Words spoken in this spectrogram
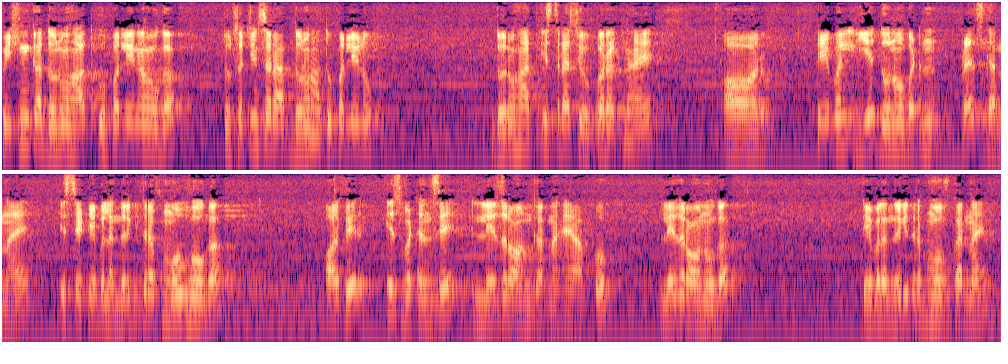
पेशेंट का दोनों हाथ ऊपर लेना होगा। तो सचिन सर, आप दोनों हाथ ऊपर ले लो। दोनों हाथ इस तरह से ऊपर रखना है और टेबल, ये दोनों बटन प्रेस करना है। इससे टेबल अंदर की तरफ़ मूव होगा और फिर इस बटन से लेज़र ऑन करना है आपको। लेज़र ऑन होगा। टेबल अंदर की तरफ़ मूव करना है।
